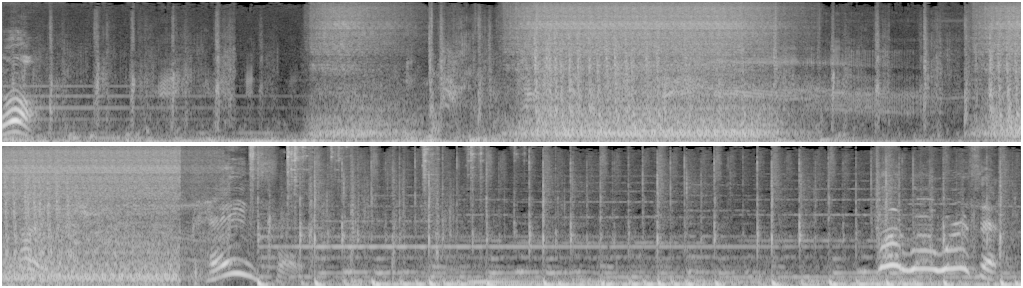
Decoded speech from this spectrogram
Cool. Painful. But well worth it.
